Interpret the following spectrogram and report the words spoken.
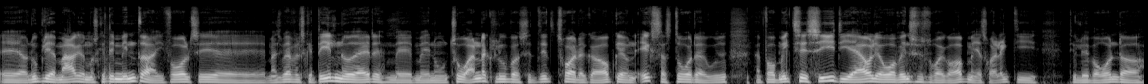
øh, og nu bliver markedet måske det mindre i forhold til, øh, man i hvert fald skal dele noget af det med, med nogle to andre klubber, så det tror jeg, der gør opgaven ekstra stor derude. Man får dem ikke til at sige, at de er ærgerlige over, at Vendsyssel rykker op, men jeg tror ikke, de, de løber rundt og,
